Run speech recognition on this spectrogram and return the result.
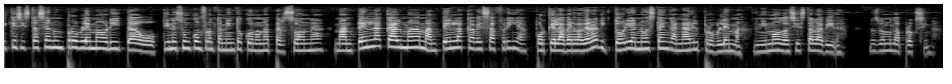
Así que si estás en un problema ahorita o tienes un confrontamiento con una persona, mantén la calma, mantén la cabeza fría, porque la verdadera victoria no está en ganar el problema. Ni modo, así está la vida. Nos vemos la próxima.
